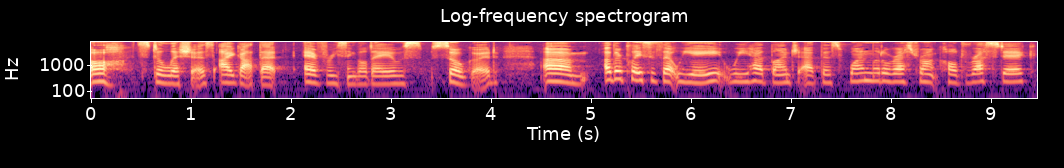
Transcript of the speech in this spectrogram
oh, it's delicious. I got that every single day. It was so good. Um, other places that we ate, we had lunch at this one little restaurant called Rustic.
